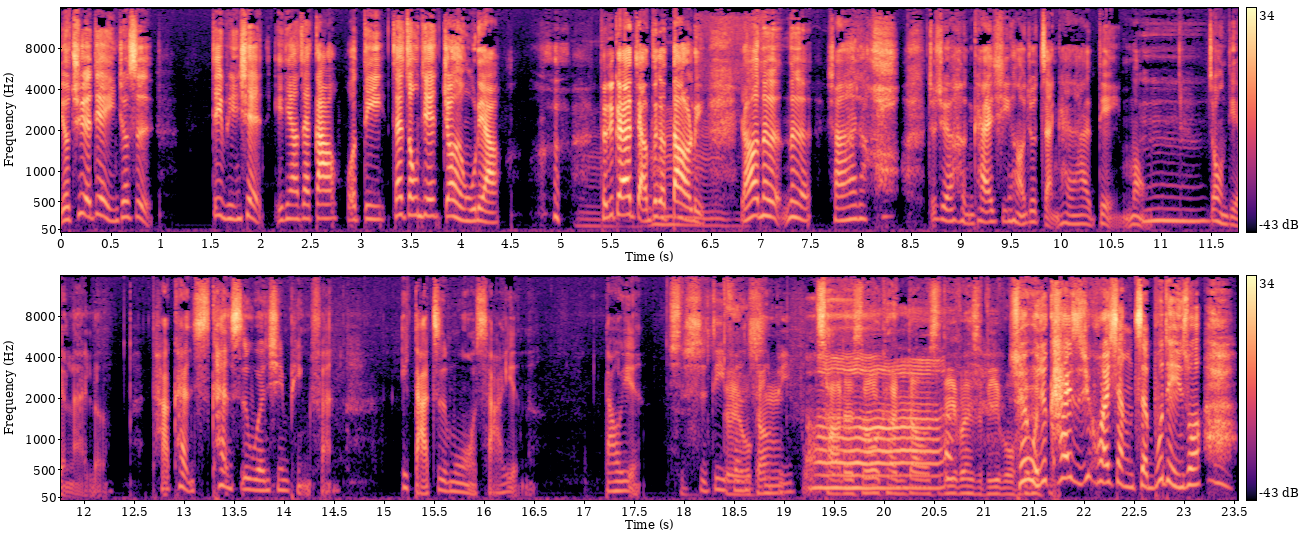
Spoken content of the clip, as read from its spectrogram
有趣的电影就是地平线一定要在高或低，在中间就很无聊。嗯、他就跟他讲这个道理，嗯、然后那个那个小男孩就好，就觉得很开心，好像就展开他的电影梦。嗯，重点来了，他看看似温馨平凡，一打字幕我傻眼了。导演是史蒂芬史匹柏，查的时候看到史蒂芬史匹柏，所以我就开始去怀想整部电影，说啊，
